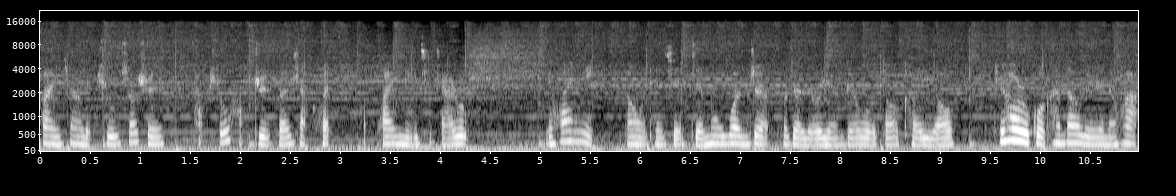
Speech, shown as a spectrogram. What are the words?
欢迎上脸书搜寻好书好剧分享会，欢迎你一起加入，也欢迎你。帮我填写节目问卷或者留言给我都可以哦。之后如果看到留言的话，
